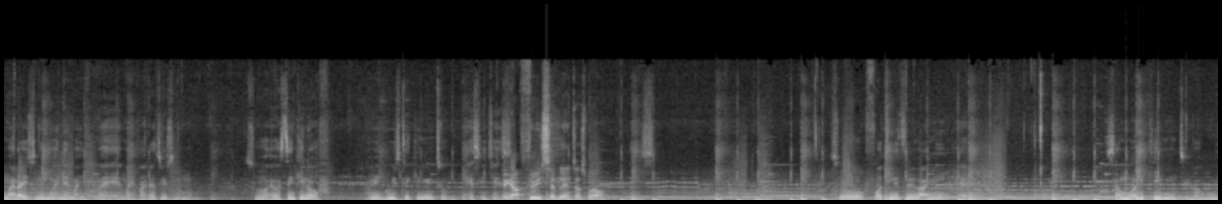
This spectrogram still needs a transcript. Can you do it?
My mother is no more and then my, my, my father is no more. So I was thinking of, I mean, who is taking me to SHS? You have three siblings as well? Yes. So fortunately, I mean, um, somebody came in to help me.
